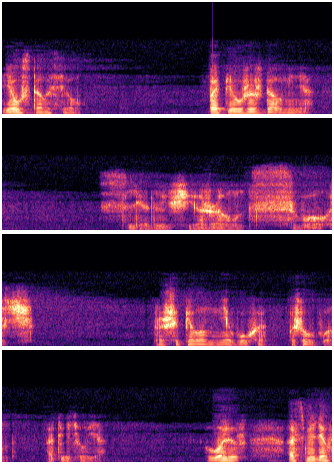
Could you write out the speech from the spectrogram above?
я устало сел. Пеппи уже ждал меня. «Следующий раунд, сволочь!» Прошипел он мне в ухо. «Пошел вон», — ответил я. Воллер, осмелев,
